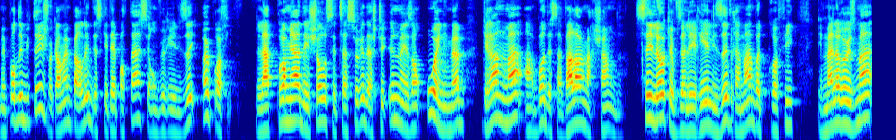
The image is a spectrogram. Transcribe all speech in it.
Mais pour débuter, je vais quand même parler de ce qui est important si on veut réaliser un profit. La première des choses, c'est de s'assurer d'acheter une maison ou un immeuble grandement en bas de sa valeur marchande. C'est là que vous allez réaliser vraiment votre profit. Et malheureusement,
